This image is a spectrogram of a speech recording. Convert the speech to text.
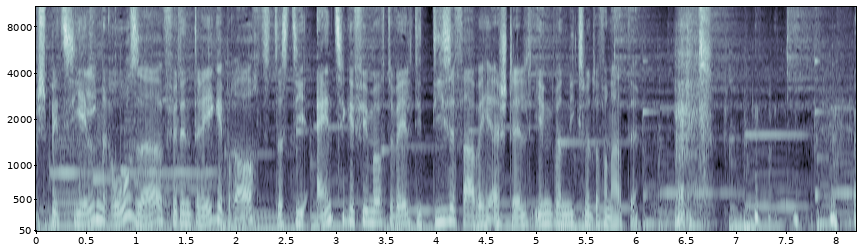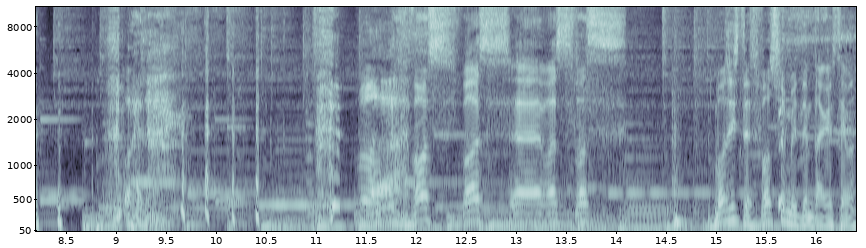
speziellen Rosa für den Dreh gebraucht, dass die einzige Firma auf der Welt, die diese Farbe herstellt, irgendwann nichts mehr davon hatte. Alter. Boah, was, was, äh, was, was, was ist das? Was schon mit dem Tagesthema?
